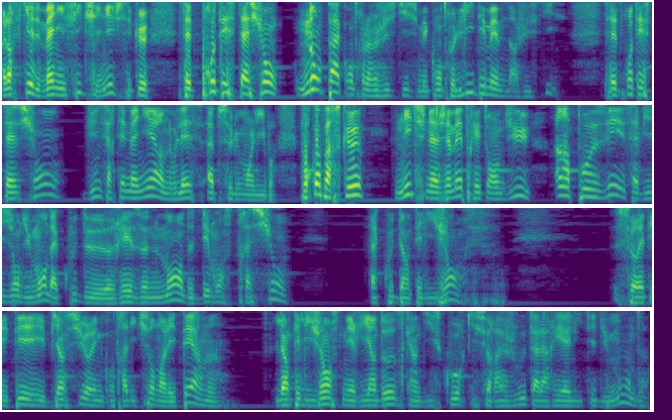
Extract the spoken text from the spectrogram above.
Alors ce qui est magnifique chez Nietzsche, c'est que cette protestation, non pas contre l'injustice, mais contre l'idée même d'injustice, cette protestation, d'une certaine manière, nous laisse absolument libres. Pourquoi? Parce que Nietzsche n'a jamais prétendu imposer sa vision du monde à coup de raisonnement, de démonstration, à coup d'intelligence. Ça aurait été bien sûr une contradiction dans les termes. L'intelligence n'est rien d'autre qu'un discours qui se rajoute à la réalité du monde.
